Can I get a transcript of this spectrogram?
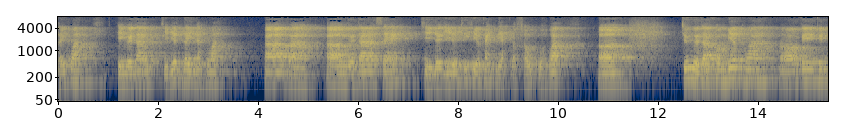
thấy hoa thì người ta chỉ biết đây là hoa. À, và à, người ta sẽ chỉ để ý đến cái khía cạnh đẹp và xấu của hoa. À, chứ người ta không biết hoa nó cái cái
